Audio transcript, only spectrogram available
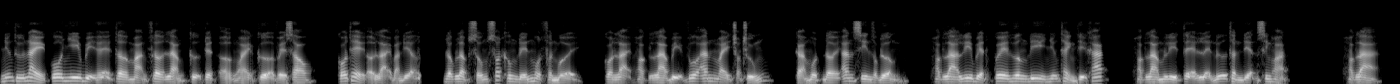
Những thứ này cô nhi bị hệ tờ mạn phờ làm cự tuyệt ở ngoài cửa về sau, có thể ở lại bản địa, độc lập sống sót không đến một phần mười, còn lại hoặc là bị vua ăn mày chọn chúng, cả một đời ăn xin dọc đường, hoặc là ly biệt quê hương đi những thành thị khác, hoặc làm lì tệ lệ nữ thần điện sinh hoạt. Hoặc là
